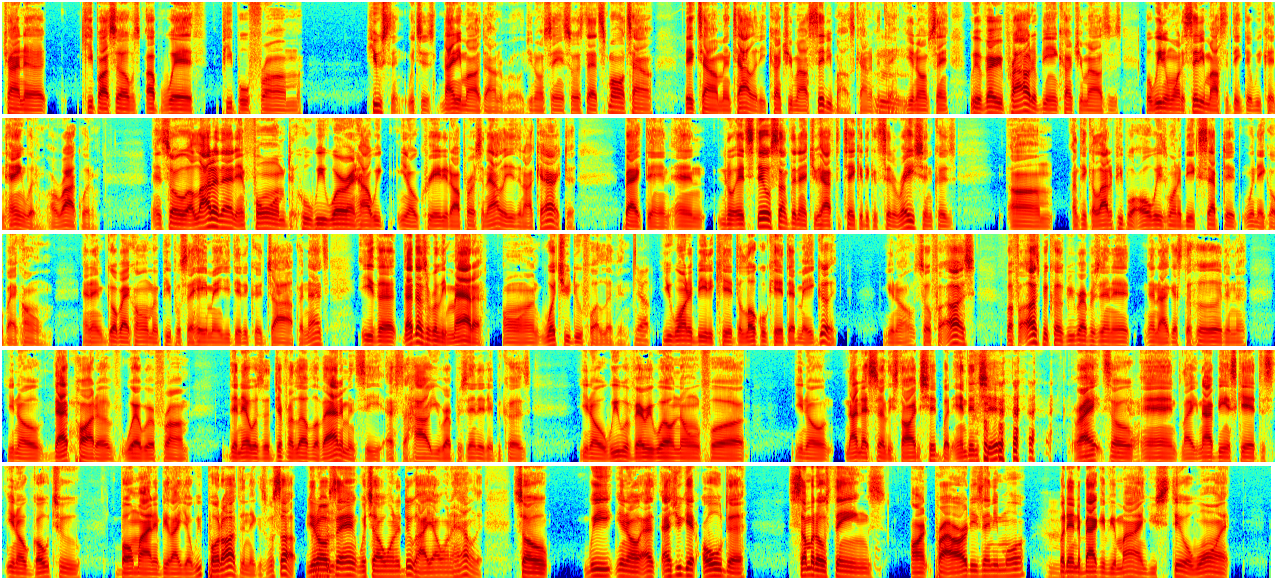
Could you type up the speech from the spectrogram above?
trying to keep ourselves up with people from Houston, which is 90 miles down the road. You know what I'm saying? So it's that small town, big town mentality, country mouse, city mouse kind of a thing. You know what I'm saying? We were very proud of being country mouses, but we didn't want a city mouse to think that we couldn't hang with them or rock with them. And so a lot of that informed who we were and how we, you know, created our personalities and our character back then. And, you know, it's still something that you have to take into consideration because um, I think a lot of people always want to be accepted when they go back home. And then go back home and people say, hey, man, you did a good job. And that's either, that doesn't really matter on what you do for a living. Yep. You want to be the kid, the local kid that made good, you know? So for us, but for us, because we represented, and I guess the hood and the, you know, that part of where we're from, then there was a different level of adamancy as to how you represented it because, you know, we were very well known for, you know, not necessarily starting shit, but ending shit. right? So, and like not being scared to, you know, go to Beaumont and be like, yo, we Port the niggas. What's up? You know what I'm mm-hmm. saying? What y'all want to do? How y'all want to handle it? So we, you know, as as you get older, some of those things aren't priorities anymore. Mm-hmm. But in the back of your mind, you still want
